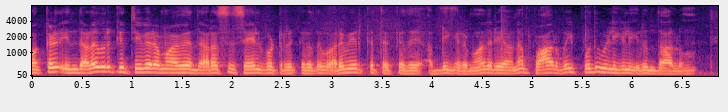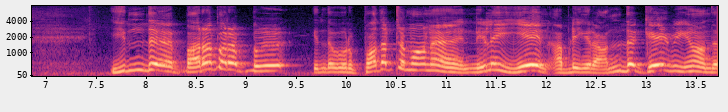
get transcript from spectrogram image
மக்கள் இந்த அளவிற்கு தீவிரமாக இந்த அரசு செயல்பட்டிருக்கிறது வரவேற்கத்தக்கது அப்படிங்கிற மாதிரியான பார்வை பொதுவெளியில் இருந்தாலும் இந்த பரபரப்பு இந்த ஒரு பதற்றமான நிலை ஏன் அப்படிங்கிற அந்த கேள்வியும் அந்த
